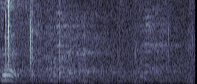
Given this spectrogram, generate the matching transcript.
That's it.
